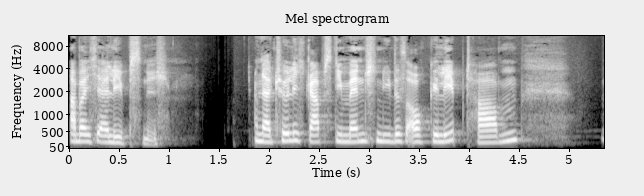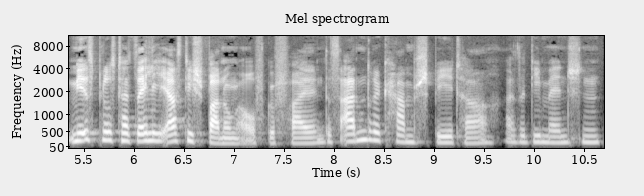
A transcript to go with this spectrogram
aber ich erlebe es nicht. Natürlich gab es die Menschen, die das auch gelebt haben. Mir ist bloß tatsächlich erst die Spannung aufgefallen. Das andere kam später. Also die Menschen,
